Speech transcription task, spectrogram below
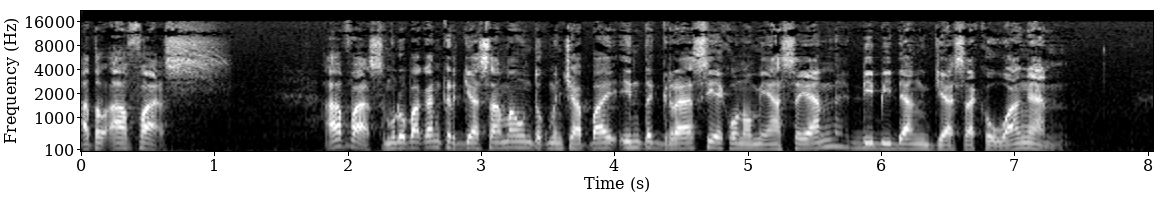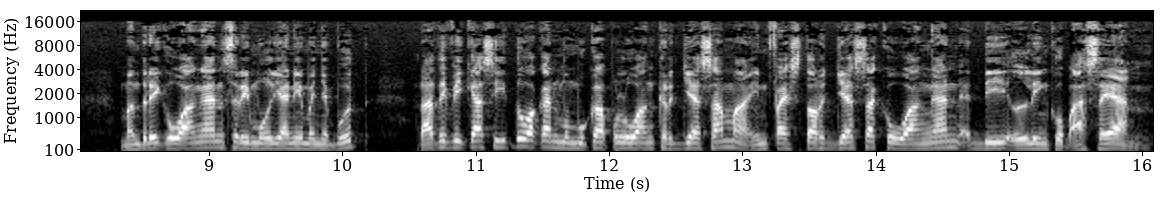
atau AFAS. AFAS merupakan kerjasama untuk mencapai integrasi ekonomi ASEAN di bidang jasa keuangan. Menteri Keuangan Sri Mulyani menyebut, ratifikasi itu akan membuka peluang kerjasama investor jasa keuangan di lingkup ASEAN.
